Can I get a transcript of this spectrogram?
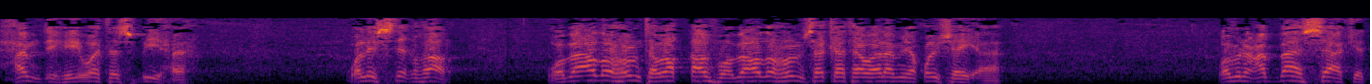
حمده وتسبيحه والاستغفار. وبعضهم توقف وبعضهم سكت ولم يقل شيئا. وابن عباس ساكت.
